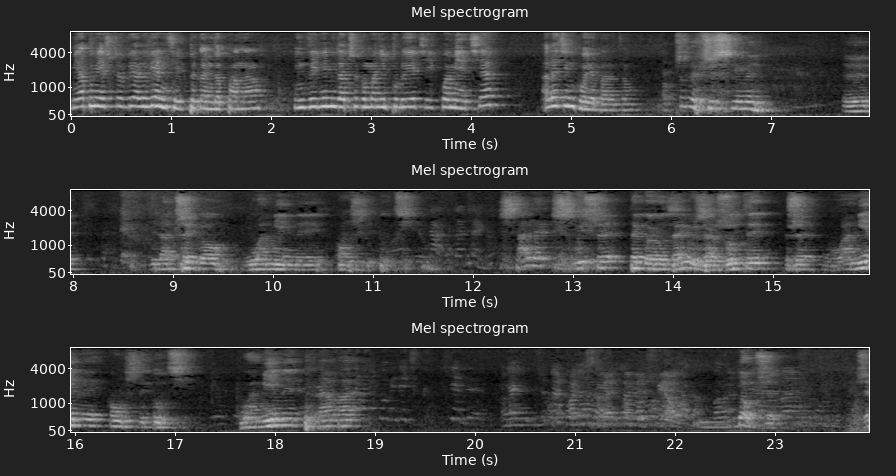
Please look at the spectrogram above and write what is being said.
Miałabym jeszcze wiele więcej pytań do Pana, między innymi dlaczego manipulujecie i kłamiecie, ale dziękuję bardzo. Przede wszystkim, y, dlaczego łamiemy konstytucję? Stale słyszę tego rodzaju zarzuty, że łamiemy konstytucję, łamiemy prawa. Dobrze, że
